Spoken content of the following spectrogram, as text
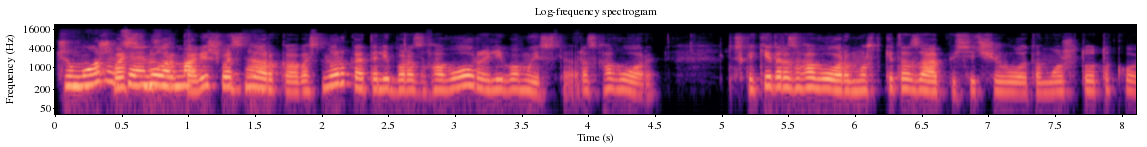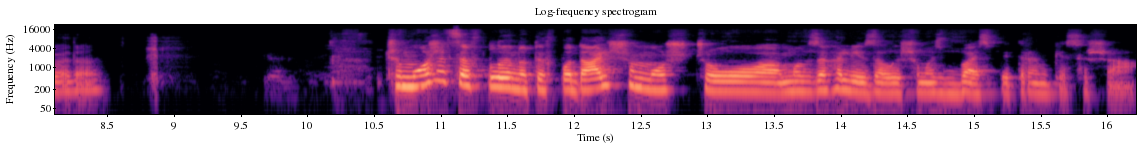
Чи може ця Восьмерка, інформація... видишь, восьмерка. Восьмерка это либо разговоры, либо мысли. Разговоры. То есть какие-то разговоры, может, какие-то записи чего-то, может, что такое, да. Чи може це вплинути в подальшому, що ми взагалі залишимось без підтримки США?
